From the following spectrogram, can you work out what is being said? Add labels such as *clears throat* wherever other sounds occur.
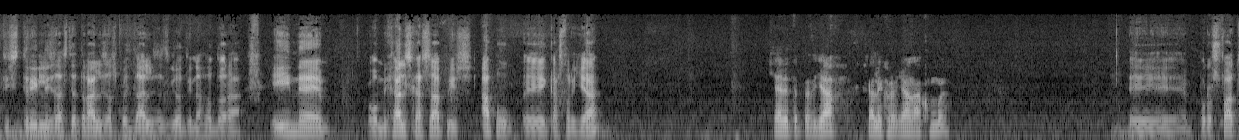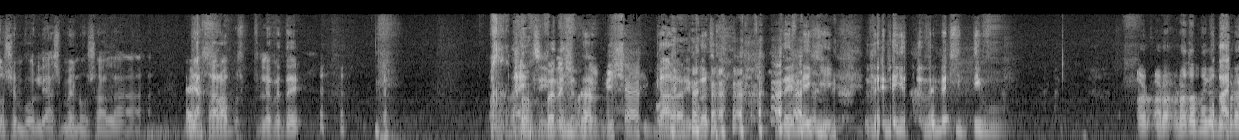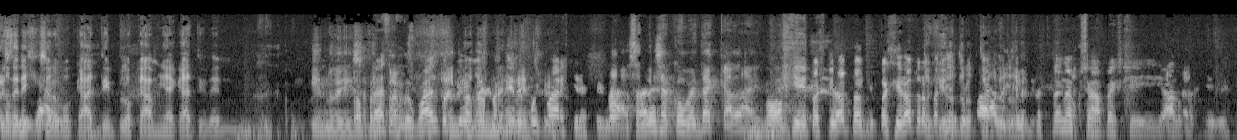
της τρίλιζας, τετράλιζας, πεντάλιζας, δεν ξέρω τι είναι αυτό τώρα, είναι ο Μιχάλης Χασάπης από ε, Καστοριά. Χαίρετε, παιδιά. Καλή χρονιά να έχουμε. Ε, προσφάτως εμβολιασμένος, αλλά μια Έτσι. χαρά όπως βλέπετε. *laughs* Έτσι, Δεν έχει βλέπετε. βγάλει νύχια. τίποτα. Κανονικότητα. *laughs* δεν, έχει, δεν, έχει, δεν έχει τι Ρω- ρω- Ρώτα τον για τον Μάριος, Breath of δεν the έχει ξέρω Wild. εγώ κάτι, πλοκάμια, κάτι δεν... Τι εννοείς, Το αυτό Breath of πράγμα- the Wild το αυτό χειρότερο είναι παιχνίδι που έτσι. υπάρχει, ρε φίλε. Α, σ' αρέσει ακόμα, εντάξει, καλά είναι. Όχι, το χειρότερο, το χειρότερο Το παιχνίδι χειρότερο- που το υπάρχει. χειρότερο παιχνίδι. Δεν έχω ξαναπαίξει άλλο *laughs* παιχνίδι.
